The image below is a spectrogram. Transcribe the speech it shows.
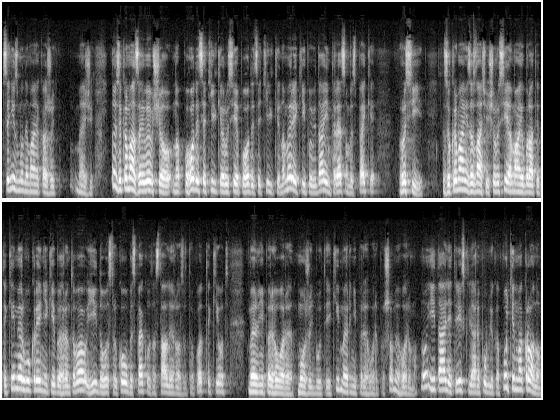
цинізму немає, кажуть. Межі. Ну і зокрема заявив, що погодиться тільки Росія погодиться тільки на мир, який відповідає інтересам безпеки Росії. Зокрема, він зазначив, що Росія має брати такий мир в Україні, який би гарантував їй довгострокову безпеку та сталий розвиток. От такі от мирні переговори можуть бути. Які мирні переговори? Про що ми говоримо? Ну і Італія, Італійська Республіка. Путін Макрону.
